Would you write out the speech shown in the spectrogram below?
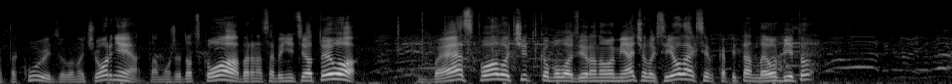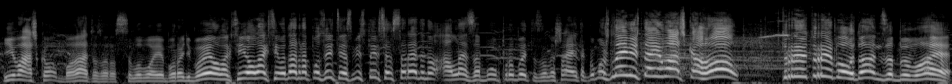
Атакують зелено-чорні. Там уже Доцко бере на себе ініціативу. Без фолу чітко було зіграного м'яч. Олексій Олексів, капітан Леобіту. І важко. Багато зараз силової боротьби. Олексій Олексів, ударна позиція, змістився всередину, але забув пробити. Залишає таку можливість. Та Івашка гол! 3-3 Богдан забиває.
